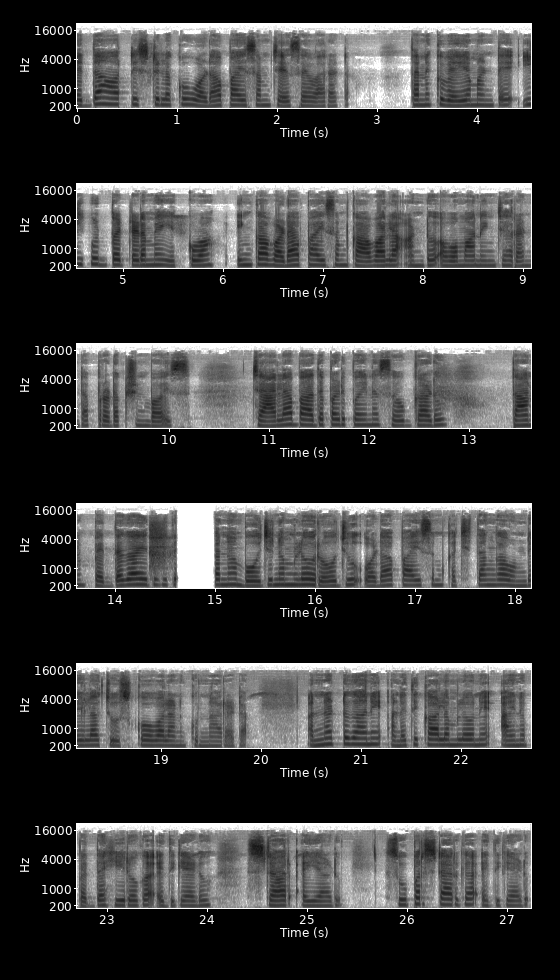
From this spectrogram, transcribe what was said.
పెద్ద ఆర్టిస్టులకు వడా పాయసం చేసేవారట. తనకు వేయమంటే ఈ ఫుడ్ పెట్టడమే ఎక్కువ ఇంకా వడా పాయసం కావాలా అంటూ అవమానించారంట ప్రొడక్షన్ బాయ్స్. చాలా బాధపడిపోయిన సోగ్గాడు. తాను పెద్దగా ఎదిగితే తన భోజనంలో రోజు వడా పాయసం ఖచ్చితంగా ఉండేలా చూసుకోవాలనుకున్నారట. అన్నట్టుగానే అనతి కాలంలోనే ఆయన పెద్ద హీరోగా ఎదిగాడు. స్టార్ అయ్యాడు. సూపర్ స్టార్గా ఎదిగాడు.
